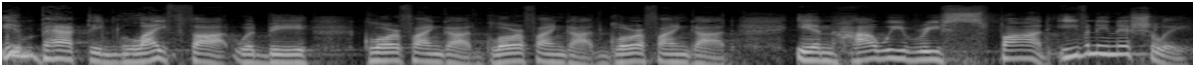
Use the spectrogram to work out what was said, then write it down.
impacting life thought would be glorifying God, glorifying God, glorifying God in how we respond, even initially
